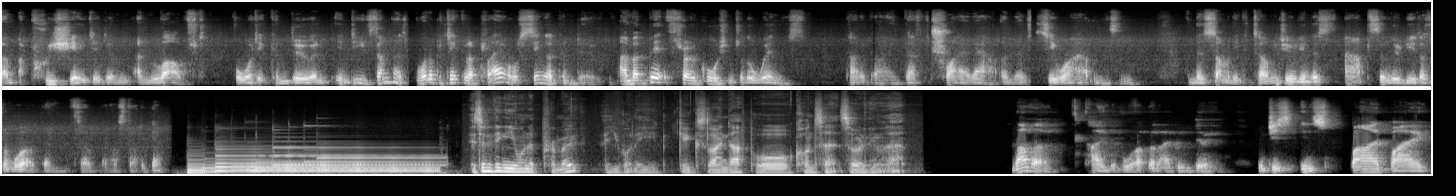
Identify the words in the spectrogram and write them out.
um, appreciated and, and loved for what it can do, and indeed sometimes what a particular player or singer can do. I'm a bit throw caution to the winds kind of guy. Have to try it out and then see what happens. And, and then somebody can tell me, Julian, this absolutely doesn't work. Then so then I'll start again. Is there anything you want to promote? Have you got any gigs lined up or concerts or anything like that? Another kind of work that I've been doing, which is inspired by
